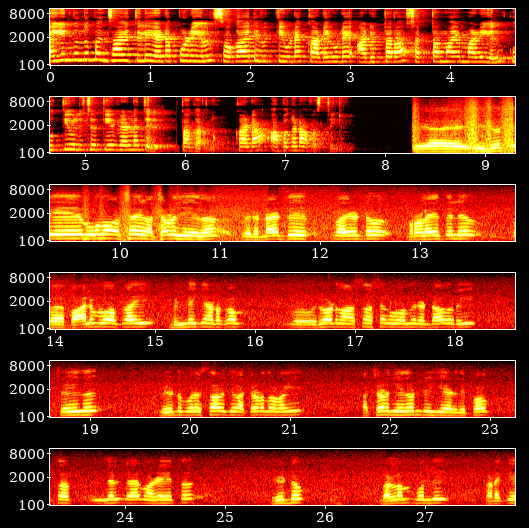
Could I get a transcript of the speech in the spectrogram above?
അയ്യൻകുന്ന് പഞ്ചായത്തിലെ എടപ്പുഴയിൽ സ്വകാര്യ വ്യക്തിയുടെ കടയുടെ അടിത്തറ ശക്തമായ മഴയിൽ കുത്തിയൊലിച്ചെത്തിയ വെള്ളത്തിൽ തകർന്നു. കട അപകടാവസ്ഥയിൽ. ഇരുപത്തി മൂന്ന് വർഷമായി കച്ചവടം ചെയ്ത് രണ്ടായിരത്തി പതിനെട്ട് പ്രളയത്തിൽ പാലം ബ്ലോക്കായി ബിൽഡിംഗ് അടക്കം ഒരുപാട് നാശനഷ്ടങ്ങൾ വന്ന് രണ്ടാമത് റീ ചെയ്ത് വീണ്ടും പുനഃസ്ഥാപിച്ച് കച്ചവടം തുടങ്ങി. കച്ചവടം ചെയ്തുകൊണ്ടിരിക്കുകയായിരുന്നു. ഇപ്പം ഇന്നലെ മഴയത്ത് വീണ്ടും വെള്ളം പൊന്തി കടയ്ക്ക്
